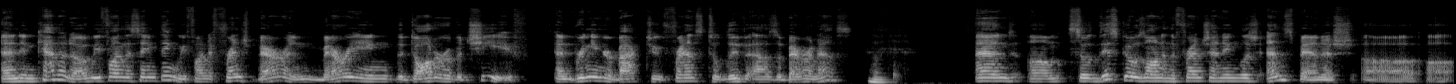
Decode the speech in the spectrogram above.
And in Canada, we find the same thing. We find a French baron marrying the daughter of a chief and bringing her back to France to live as a baroness. Mm. And um, so this goes on in the French and English and Spanish uh, uh,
